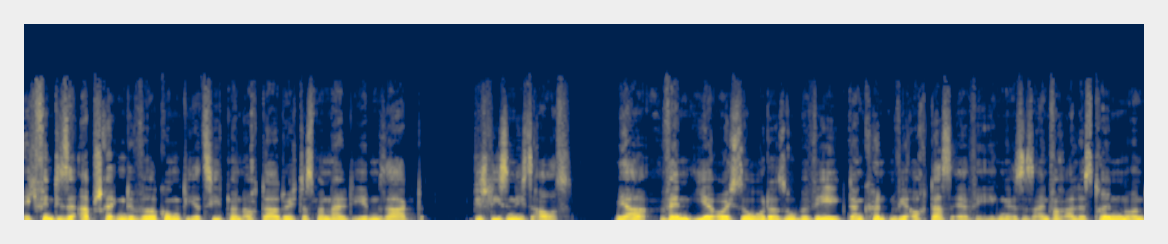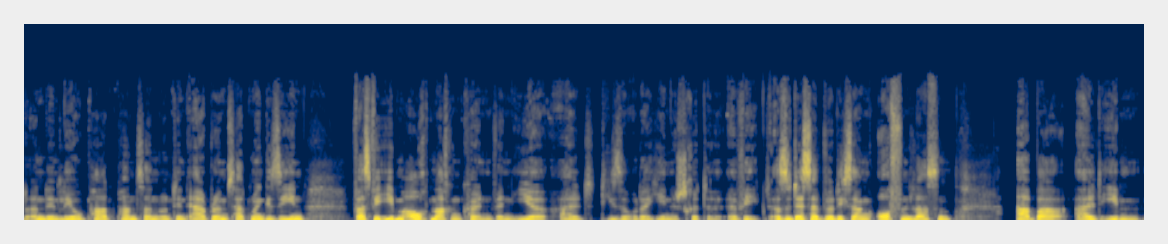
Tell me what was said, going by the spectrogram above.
ich finde diese abschreckende Wirkung, die erzielt man auch dadurch, dass man halt eben sagt, wir schließen nichts aus. Ja, wenn ihr euch so oder so bewegt, dann könnten wir auch das erwägen. Es ist einfach alles drin und an den Leopard-Panzern und den Abrams hat man gesehen, was wir eben auch machen können, wenn ihr halt diese oder jene Schritte erwägt. Also deshalb würde ich sagen, offen lassen, aber halt eben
